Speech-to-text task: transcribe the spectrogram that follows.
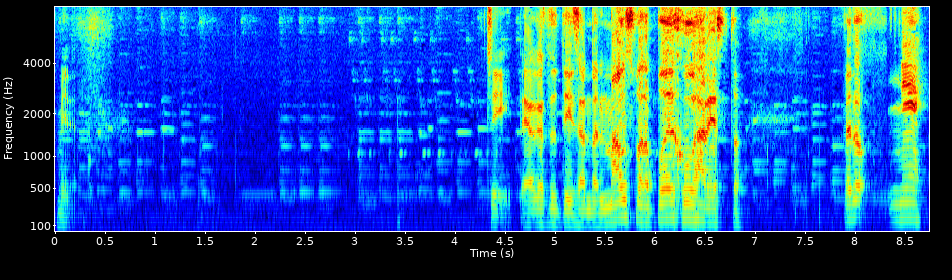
Miren. Sí, tengo que estar utilizando el mouse para poder jugar esto. Pero, ñe.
